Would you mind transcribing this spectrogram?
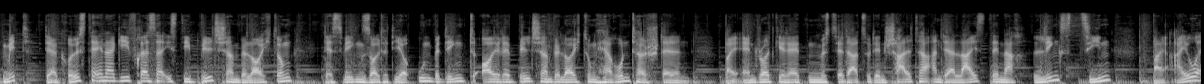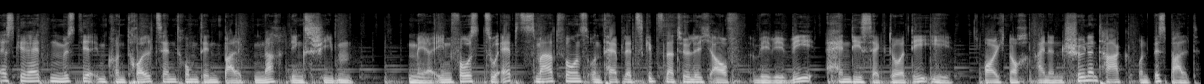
Mit der größte Energiefresser ist die Bildschirmbeleuchtung, deswegen solltet ihr unbedingt eure Bildschirmbeleuchtung herunterstellen. Bei Android-Geräten müsst ihr dazu den Schalter an der Leiste nach links ziehen, bei iOS-Geräten müsst ihr im Kontrollzentrum den Balken nach links schieben. Mehr Infos zu Apps, Smartphones und Tablets gibt's natürlich auf www.handysektor.de. Euch noch einen schönen Tag und bis bald.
